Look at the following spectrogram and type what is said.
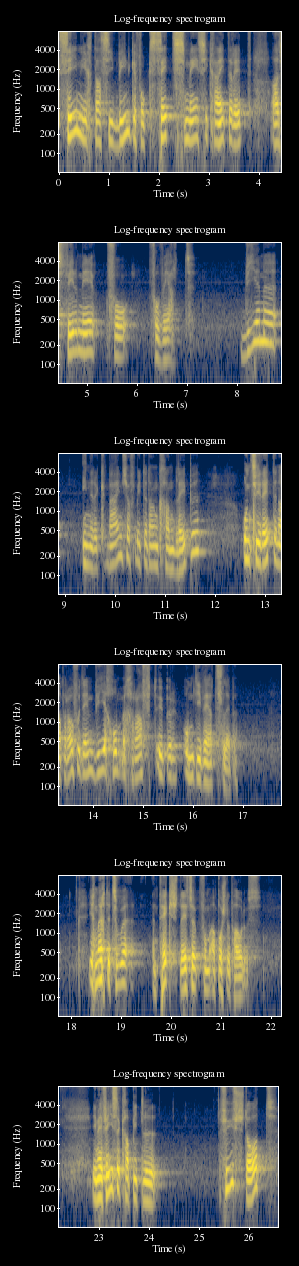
sehe ich, dass sie weniger von Gesetzmäßigkeiten redet, als vielmehr von, von Wert. Wie man in einer Gemeinschaft miteinander leben kann. Und sie retten aber auch von dem, wie kommt man Kraft über, um die Werte zu leben. Ich möchte dazu einen Text lesen vom Apostel Paulus. Im Epheser Kapitel 5 steht,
